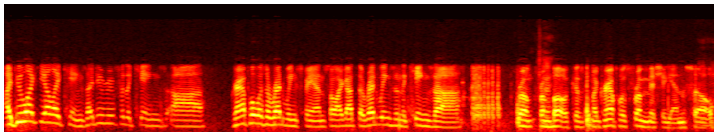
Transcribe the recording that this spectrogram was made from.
I do like the LA Kings. I do root for the Kings. Uh, Grandpa was a Red Wings fan, so I got the Red Wings and the Kings uh, from from Okay. both because my grandpa was from Michigan. So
